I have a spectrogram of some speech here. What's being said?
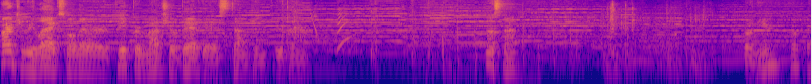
Hard to relax while there are paper macho bad guys stomping through town. No, it's not. Go in here? Okay.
